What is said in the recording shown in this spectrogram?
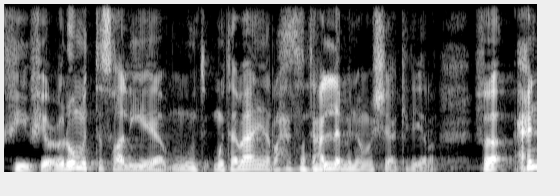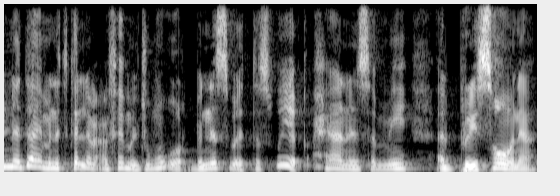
في في علوم اتصالية مت- متباين راح. تتعلم منهم أشياء كثيرة. فاحنا دائما نتكلم عن فهم الجمهور. بالنسبة للتسويق أحيانا نسميه البريسونا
